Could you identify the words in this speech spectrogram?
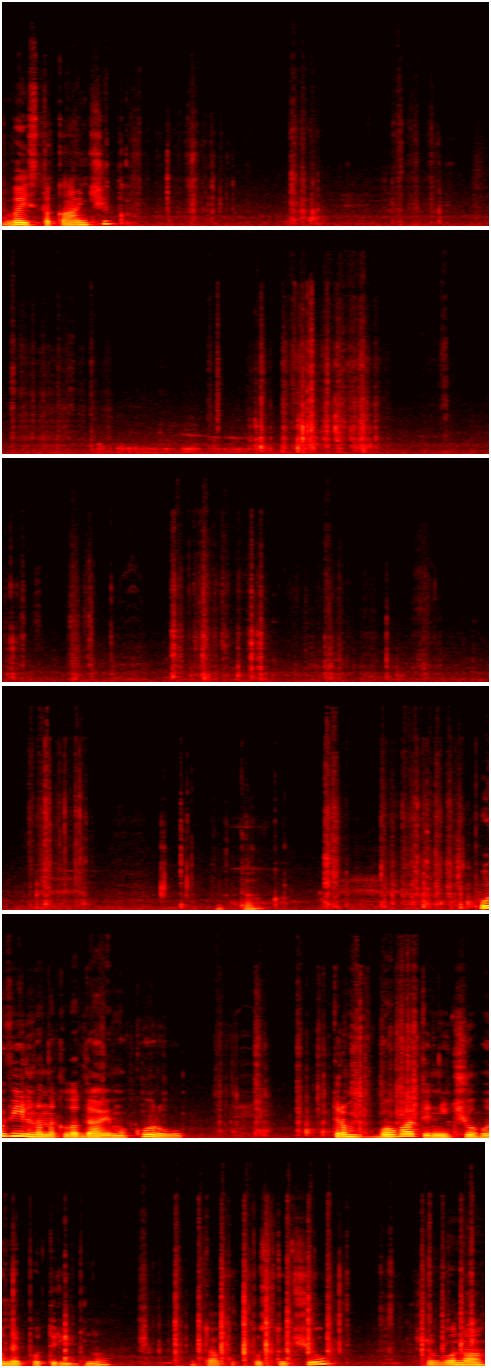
весь стаканчик. Так. Повільно накладаємо кору. Трамбувати нічого не потрібно. Отак от постучу, щоб вона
